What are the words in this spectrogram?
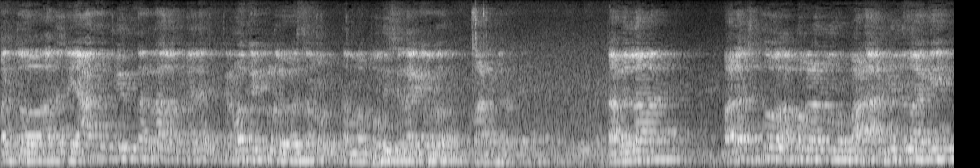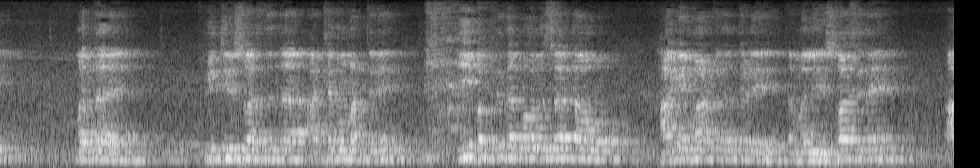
ಮತ್ತು ಅದನ್ನು ಯಾರು ತೀರ್ತಾರಲ್ಲ, ಅವ್ರ ಮೇಲೆ ಕ್ರಮ ಕೈಗೊಳ್ಳುವ ವ್ಯವಸ್ಥೆಯನ್ನು ನಮ್ಮ ಪೊಲೀಸ್ ಇಲಾಖೆಯವರು ಮಾಡ್ತಾರೆ. ತಾವೆಲ್ಲ ಬಹಳಷ್ಟು ಹಬ್ಬಗಳನ್ನು ಬಹಳ ಅನ್ಯೂನ್ಯವಾಗಿ ಮತ್ತೆ ಪ್ರೀತಿ ವಿಶ್ವಾಸದಿಂದ ಆಚರಣೆ ಮಾಡ್ತೀರಿ. ಈ ಭಕ್ತಿ ಹಬ್ಬವನ್ನು ಸಹ ತಾವು ಹಾಗೆ ಮಾಡ್ತೇವೆ ಅಂತೇಳಿ ನಮ್ಮಲ್ಲಿ ವಿಶ್ವಾಸ ಇದೆ. ಆ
